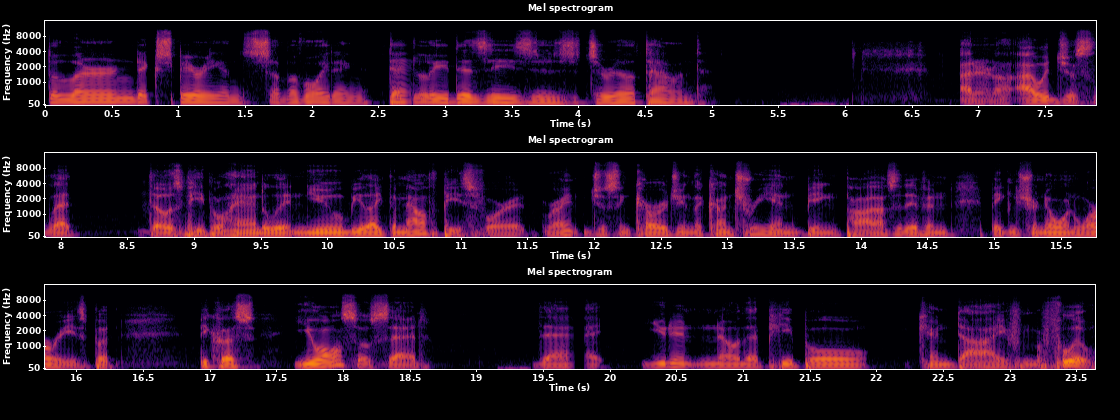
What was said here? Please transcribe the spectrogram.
the learned experience of avoiding deadly diseases. It's a real talent. I don't know. I would just let those people handle it and you be like the mouthpiece for it, right? Just encouraging the country and being positive and making sure no one worries. But because you also said that you didn't know that people can die from the flu.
